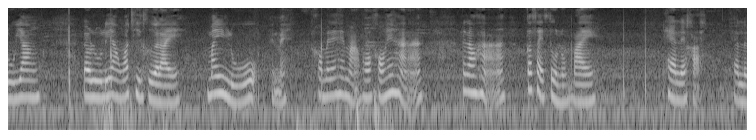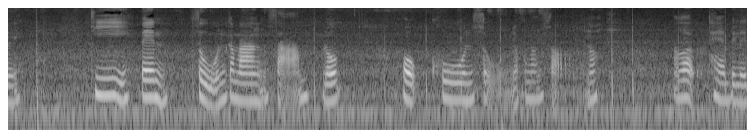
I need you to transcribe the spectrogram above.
รู้ยัง เรารู้หรือยังว่า T คืออะไร ไม่รู้เห็นไหมเขาไม่ได้ให้มา เพราะเขาให้หา ให้เราหาก็ใส่ศูนย์ลงไป แทนเลยค่ะ แทนเลย T เป็นศูนย์กำลังสามลบหกคูณศูนย์ยกกำลังสองเนาะแล้วก็แทนไปเลย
